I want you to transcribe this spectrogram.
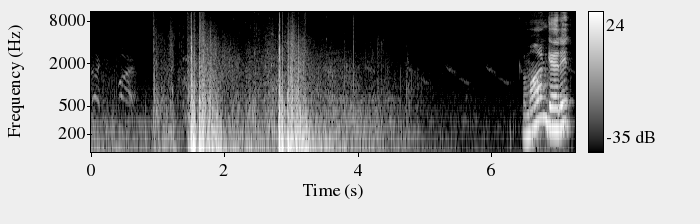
Taking fire! Come on, get it.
